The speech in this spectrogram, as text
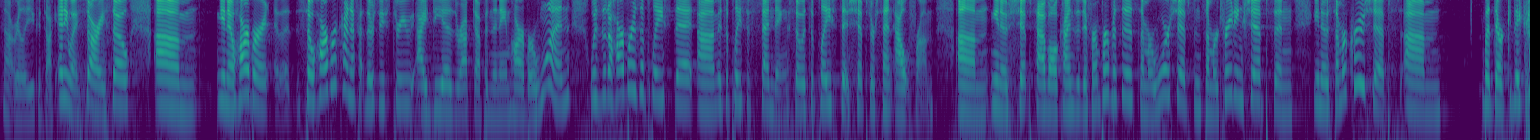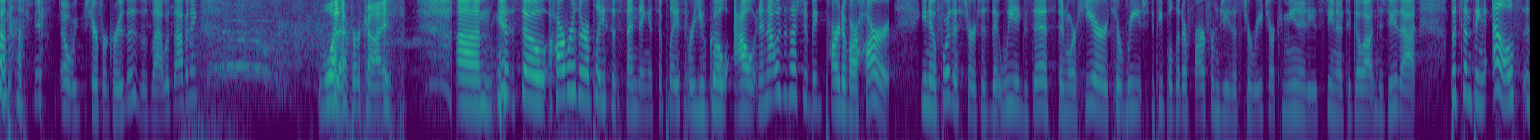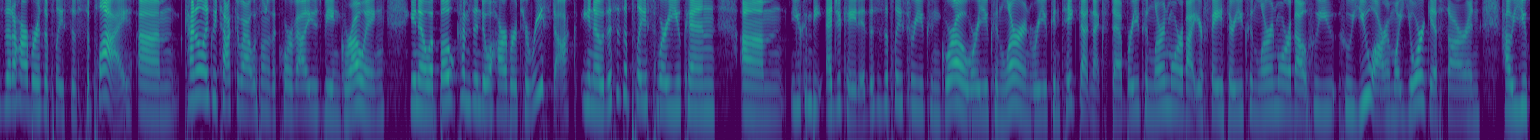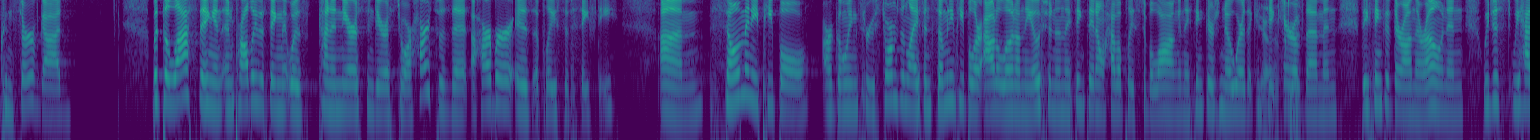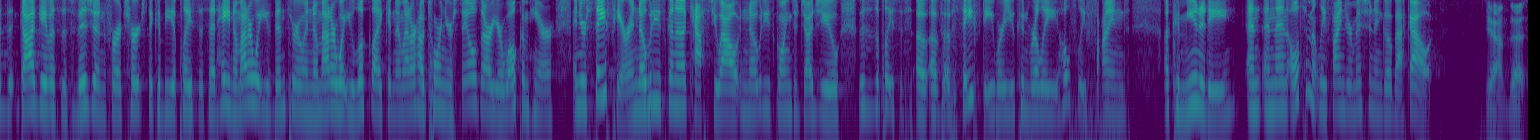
Not really. You can talk. Anyway, sorry. So, um, you know, harbor. Uh, so harbor kind of there's these three ideas wrapped up in the name harbor. One was that a harbor is a place that um, it's a place of sending. So it's a place that ships are sent out from. Um, you know, ships have all kinds of different purposes. Some are warships, and some are trading ships, and you know, some are cruise ships. Um, but they're they come. oh, we share for cruises. Is that what's happening? Whatever, guys. Um, so harbors are a place of sending. It's a place where you go out, and that was such a big part of our heart, you know, for this church is that we exist and we're here to reach the people that are far from Jesus, to reach our communities, you know, to go out and to do that. But something else is that a harbor is a place of supply, um, kind of like we talked about with one of the core values being growing. You know, a boat comes into a harbor to restock. You know, this is a place where you can um, you can be educated. This is a place where you can grow, where you can learn, where you can take that next step, where you can learn more about your faith, or you can learn more about who you who you are and what your gifts are and how you can serve God But the last thing, and, and probably the thing that was kind of nearest and dearest to our hearts, was that a harbor is a place of safety. Um, so many people are going through storms in life, and so many people are out alone on the ocean, and they think they don't have a place to belong, and they think there's nowhere that can Yeah, take care of them, and they think that they're on their own. And we just we had th- God gave us this vision for a church that could be a place that said, "Hey, no matter what you've been through, and no matter what you look like, and no matter how torn your sails are, you're welcome here, and you're safe here, and nobody's gonna cast you out, and nobody's going to judge you. This is a place of, of, of safety where you can really, hopefully, find a community, and and then ultimately find your mission and go back out." Yeah, that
